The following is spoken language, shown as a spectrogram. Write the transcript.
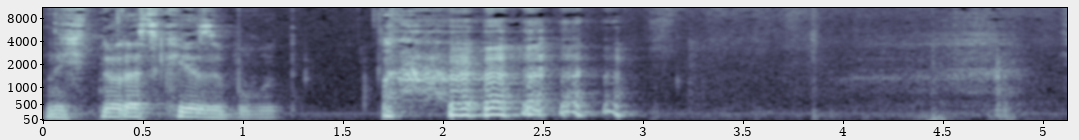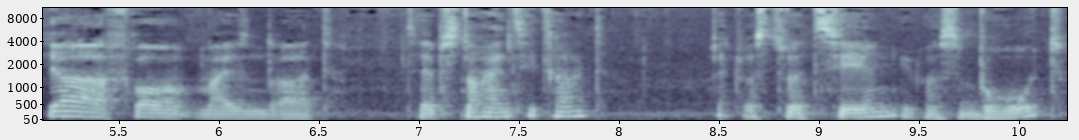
Nicht nur das Käsebrot. ja, Frau Meisendraht. Selbst noch ein Zitat? Etwas zu erzählen übers Brot?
